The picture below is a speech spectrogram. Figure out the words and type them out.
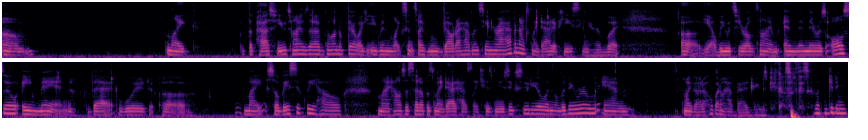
um like the past few times that I've gone up there, like even like since I've moved out, I haven't seen her. I haven't asked my dad if he's seen her, but uh, yeah, we would see her all the time. And then there was also a man that would uh, my so basically how my house is set up is my dad has like his music studio in the living room and oh my god i hope i don't have bad dreams because of this because i'm getting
